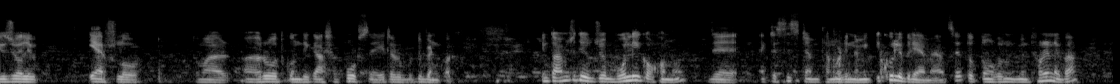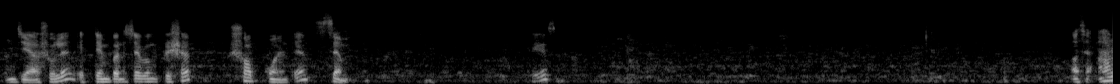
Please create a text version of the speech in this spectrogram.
ইউজুয়ালি এয়ার ফ্লো তোমার রোদ কোন দিকে আসা পড়ছে, এটার উপর ডিপেন্ড করে। কিন্তু আমি যদি বলি কখনো যে একটা সিস্টেম থার্মোডাইনামিক ইকুইলিব্রিয়ামে আছে, তো তখন তুমি ধরে নেবা যে আসলে এর টেম্পারেচার এবং প্রেশার সব পয়েন্টে সেম ঠিক আছে? আচ্ছা আর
